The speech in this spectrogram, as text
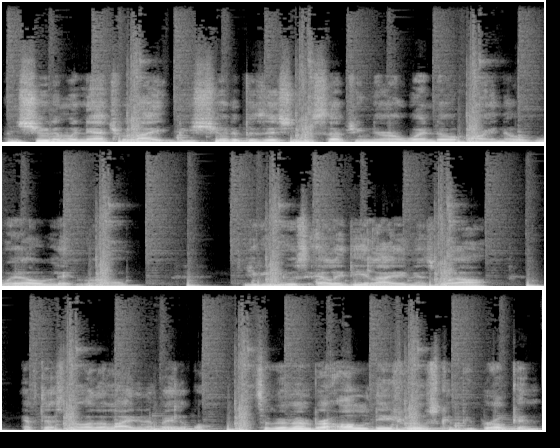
When shooting with natural light, be sure to position your subject near a window or in a well lit room you can use LED lighting as well if there's no other lighting available. So remember, all of these rules can be broken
